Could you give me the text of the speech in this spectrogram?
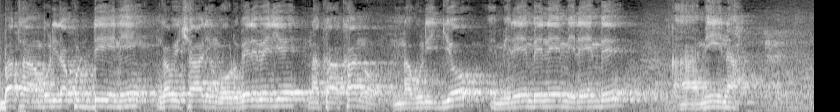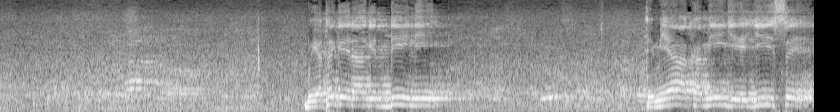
batambulira ku ddiini nga bwekyali nga olubereberye nakakano na bulijjo emirembe n'emirembe. Amiina. Bwe yategeranga eddiini emyaka mingi egiise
